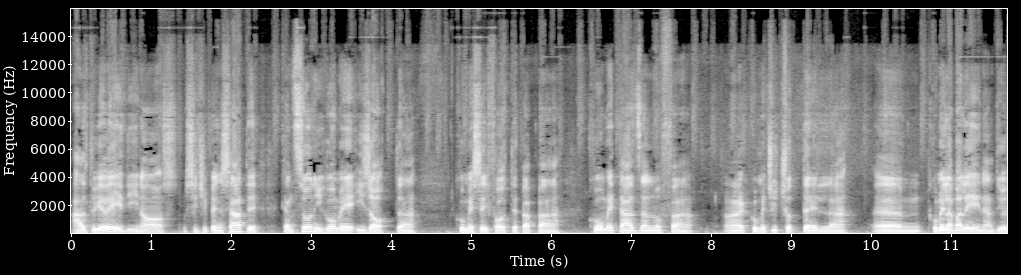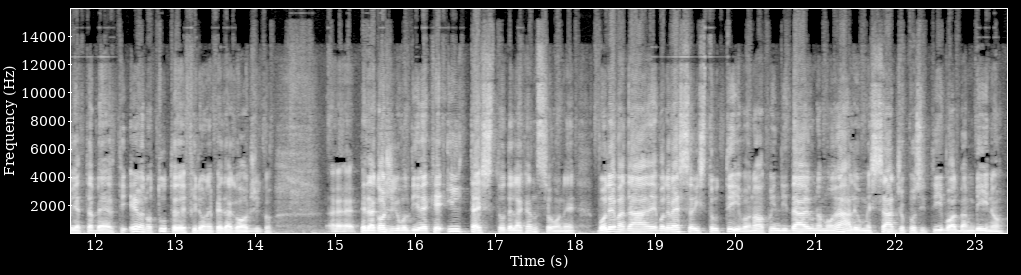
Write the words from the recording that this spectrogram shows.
altri eredi, no? Se ci pensate, canzoni come Isotta, come Sei forte papà, come Tarzan lo fa, eh, come Cicciottella, ehm, come La balena di Orietta Berti, erano tutte del filone pedagogico eh, pedagogico vuol dire che il testo della canzone voleva, dare, voleva essere istruttivo, no? quindi dare una morale, un messaggio positivo al bambino,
